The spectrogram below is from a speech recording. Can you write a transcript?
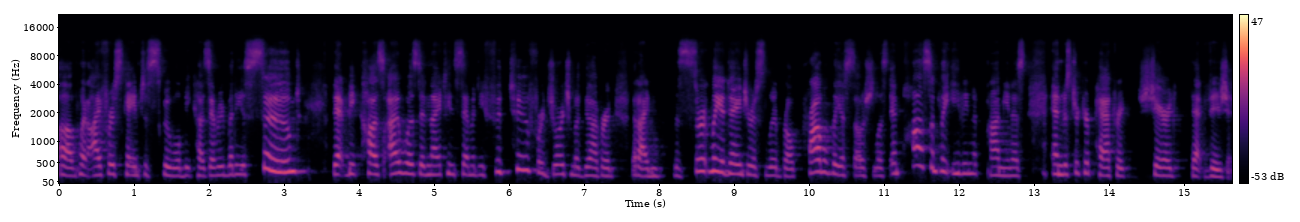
uh, when I first came to school, because everybody assumed that because I was in 1972 for George McGovern, that I was certainly a dangerous liberal, probably a socialist, and possibly even a communist. And Mr. Kirkpatrick shared that vision.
